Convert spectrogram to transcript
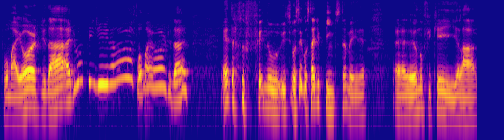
for maior de idade, vamos fingir, não, for maior de idade. Entra no, no. E se você gostar de pintos também, né? É, eu não fiquei lá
